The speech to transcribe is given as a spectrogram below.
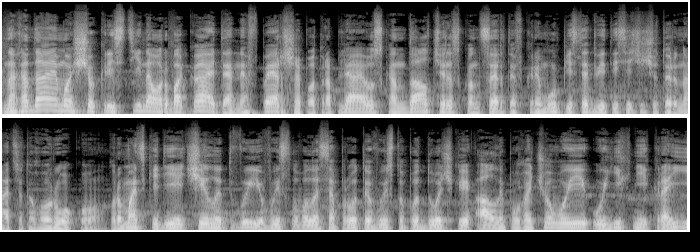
Нагадаємо, що Крістіна Орбакайте не вперше потрапляє у скандал через концерти в Криму після 2014 року. Громадські діячі Литви висловилися проти виступу дочки Алли Пугачової у їхній країні,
